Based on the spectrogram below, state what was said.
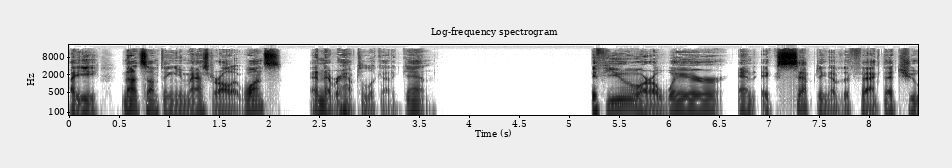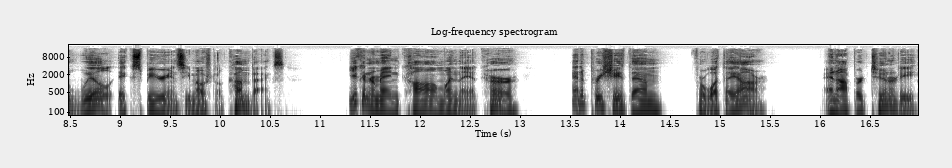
i.e., not something you master all at once and never have to look at again. If you are aware and accepting of the fact that you will experience emotional comebacks, you can remain calm when they occur and appreciate them for what they are an opportunity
